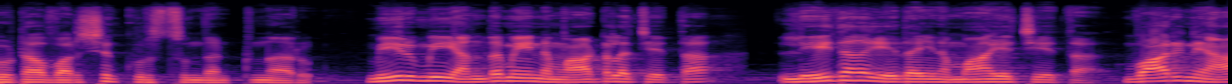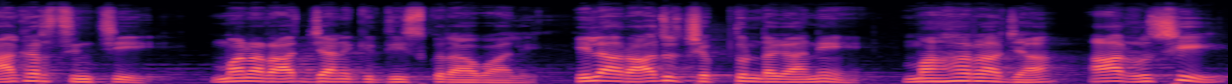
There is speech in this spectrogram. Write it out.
చోట వర్షం కురుస్తుందంటున్నారు. మీరు మీ అందమైన మాటల చేత లేదా ఏదైనా మాయ చేత వారిని ఆకర్షించి మన రాజ్యానికి తీసుకురావాలి. ఇలా రాజు చెప్తుండగానే మహారాజా ఆ ఋషి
